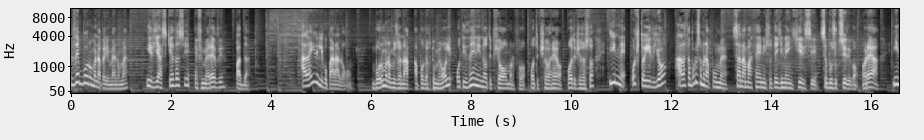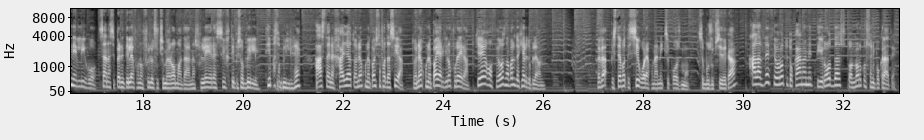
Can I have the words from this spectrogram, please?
Δεν μπορούμε να περιμένουμε η διασκέδαση εφημερεύει πάντα. Αλλά είναι λίγο παράλογο. Μπορούμε νομίζω να αποδεχτούμε όλοι ότι δεν είναι ό,τι πιο όμορφο, ό,τι πιο ωραίο, ό,τι πιο σωστό. Είναι όχι το ίδιο, αλλά θα μπορούσαμε να πούμε σαν να μαθαίνεις ότι έγινε εγχείρηση σε μπουζουξίδικο. Ωραία. Είναι λίγο σαν να σε παίρνει τηλέφωνο φίλος σου ξημερώματα να σου λέει ρε, εσύ χτύπησε τον Μπίλι. Τι είπα τον Μπίλι, ρε; Άστα είναι χάλια, τον έχουν πάει στο φαντασία. Τον έχουν πάει αργυρό φουρέιρα. Και ο Θεός να βάλει το χέρι του πλέον. Βέβαια, πιστεύω ότι σίγουρα έχουν ανοίξει κόσμο σε μπουζουξίδικα, αλλά δεν θεωρώ ότι το κάνανε τηρώντας τον όρκο στον Ιπποκράτη.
